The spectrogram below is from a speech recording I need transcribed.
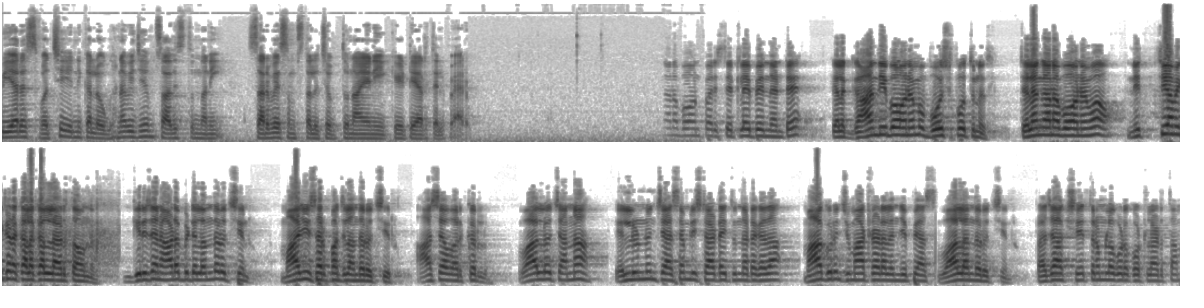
బీఆర్ఎస్ వచ్చే ఎన్నికల్లో ఘన విజయం సాధిస్తుందని సర్వే సంస్థలు చెబుతున్నాయని కేటీఆర్ తెలిపారు. తెలంగాణ భవన్ పరిస్థితి ఎట్లయిపోయిందంటే ఇలా గాంధీ భవన్ ఏమో బోసిపోతున్నది. తెలంగాణ భవన్ ఏమో నిత్యం ఇక్కడ కలకల్లాడుతూ ఉన్నది. గిరిజన ఆడబిడ్డలందరూ వచ్చిండ్రు. మాజీ సర్పంచ్లు అందరూ వచ్చారు ఆశా వర్కర్లు. వాళ్ళు వచ్చి అన్న ఎల్లుండి నుంచి అసెంబ్లీ స్టార్ట్ అవుతుందట కదా మా గురించి మాట్లాడాలని చెప్పి వాళ్ళందరూ వచ్చిండ్రు ప్రజాక్షేత్రంలో కూడా కొట్లాడతాం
